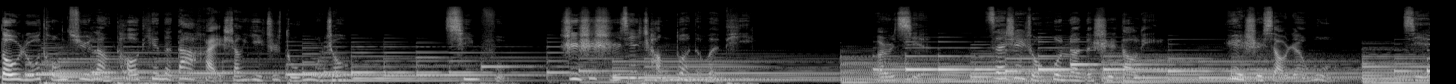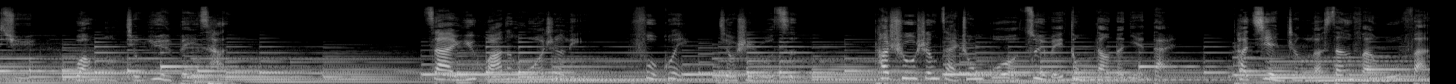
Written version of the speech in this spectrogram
都如同巨浪滔天的大海上一只独木舟，倾覆只是时间长短的问题，而且。在这种混乱的世道里，越是小人物，结局往往就越悲惨。在余华的《活着》里，富贵就是如此。他出生在中国最为动荡的年代，他见证了三反五反、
